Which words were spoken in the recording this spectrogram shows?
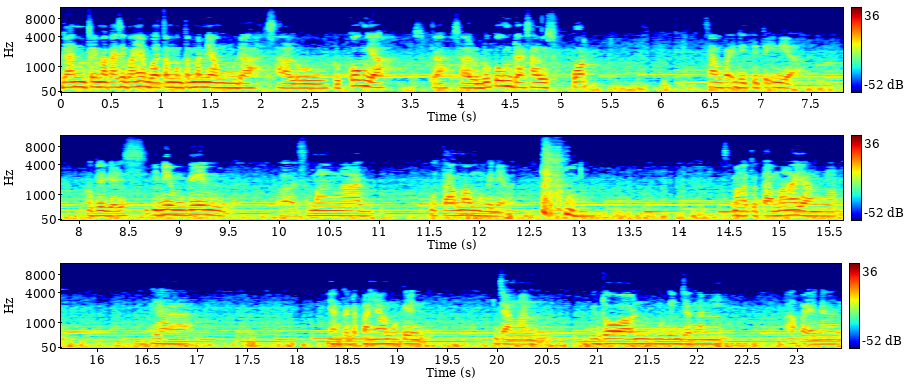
dan terima kasih banyak buat teman-teman yang udah selalu dukung ya sudah selalu dukung udah selalu support sampai di titik ini ya. Oke okay, guys. Ini mungkin uh, semangat utama mungkin ya. Semangat utama yang ya yang ke depannya mungkin jangan down mungkin jangan apa ya jangan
